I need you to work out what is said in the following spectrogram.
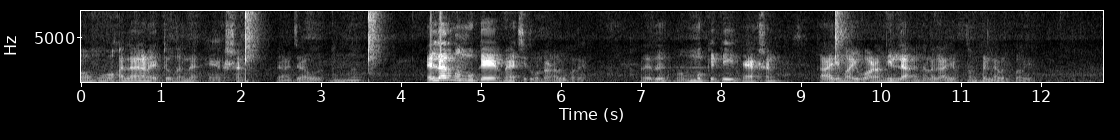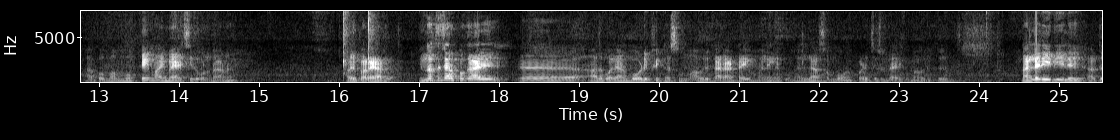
മോഹൻലാലാണ് ഏറ്റവും നല്ല ആക്ഷൻ രാജാവ് എന്ന് എല്ലാവരും മമ്മൂക്കയെ മാച്ച് ചെയ്തുകൊണ്ടാണ് അവർ പറയുക അതായത് മമ്മൂക്കയ്ക്ക് ആക്ഷൻ കാര്യമായി വഴങ്ങില്ല എന്നുള്ള കാര്യം നമുക്കെല്ലാവർക്കും അറിയാം. അപ്പോൾ മമ്മൂക്കയുമായി മാച്ച് ചെയ്തുകൊണ്ടാണ് അവർ പറയാറുള്ളത്. ഇന്നത്തെ ചെറുപ്പക്കാർ അതുപോലെയാണ് ബോഡി ഫിറ്റ്നസ്സും അവർ കരാട്ടയും അല്ലെങ്കിൽ എല്ലാ സംഭവവും പഠിച്ചിട്ടുണ്ടായിരിക്കും. അവർക്ക് നല്ല രീതിയിൽ അത്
